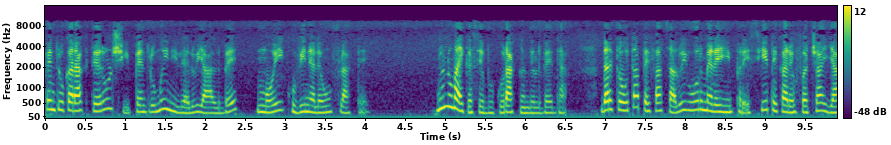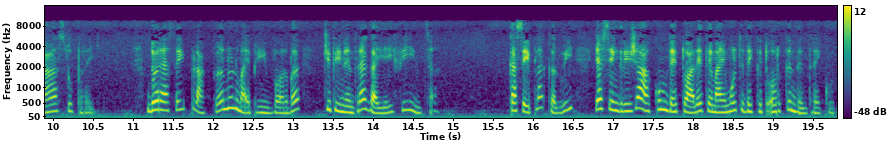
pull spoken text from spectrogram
pentru caracterul și pentru mâinile lui albe, moi cu vinele umflate. Nu numai că se bucura când îl vedea, dar căuta pe fața lui urmele impresiei pe care o făcea ea asupra ei. Dorea să-i placă nu numai prin vorbă, ci prin întreaga ei ființă. Ca să-i placă lui, ea se îngrija acum de toalete mai mult decât oricând în trecut.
